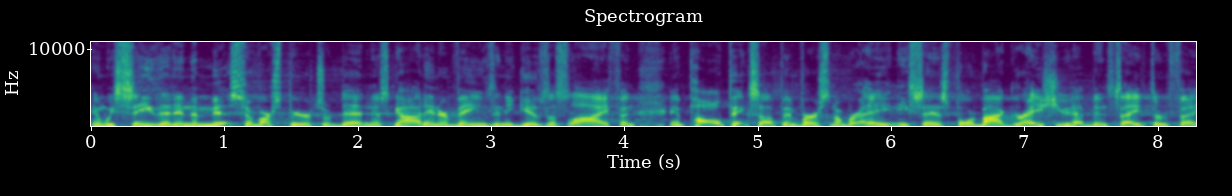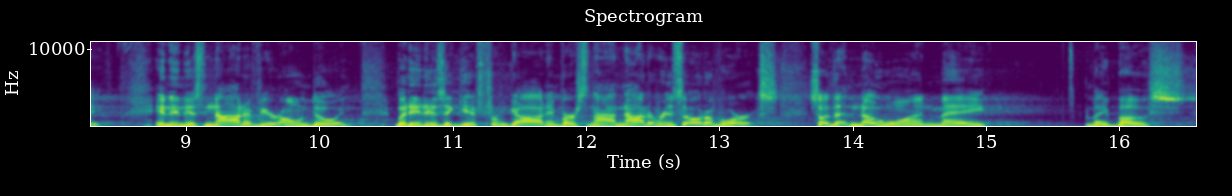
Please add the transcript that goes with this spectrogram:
and we see that in the midst of our spiritual deadness, God intervenes and he gives us life. And, and Paul picks up in verse number 8 and he says, For by grace you have been saved through faith. And it is not of your own doing, but it is a gift from God. In verse 9, not a result of works, so that no one may may boast.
